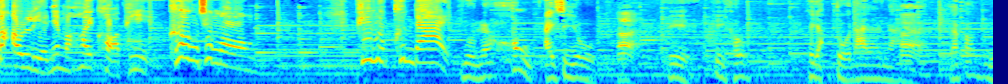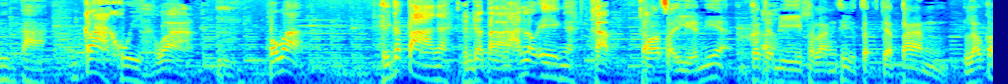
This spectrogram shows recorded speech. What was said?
ก็เอาเหรียญเนี่ยมาห้อยคอพี่ ครึ่งชั่วโมง พี่ลุกขึ้นได้ อยู่ในห้อง ICU อ่า พี่พี่เขาขยับตัวได้แล้วนะ อ่า แล้วก็ลืมตา กล้าคุยว่า เพราะว่าเห็นกับตาไงเห็นกับตา หลานเราเองไง ครับพอใส่เหรียญเนี้ยก็จะมีพลังที่จะจะต้าน แล้วก็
